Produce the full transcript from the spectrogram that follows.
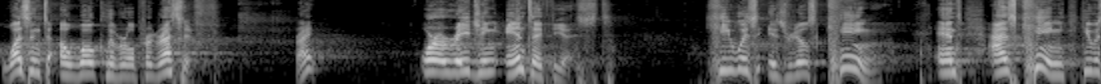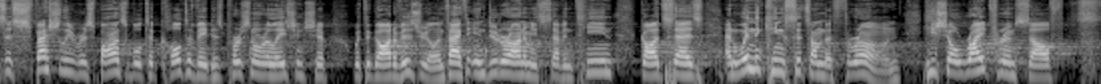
wasn't a woke liberal progressive, right? Or a raging anti theist. He was Israel's king. And as king, he was especially responsible to cultivate his personal relationship with the God of Israel. In fact, in Deuteronomy 17, God says, And when the king sits on the throne, he shall write for himself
